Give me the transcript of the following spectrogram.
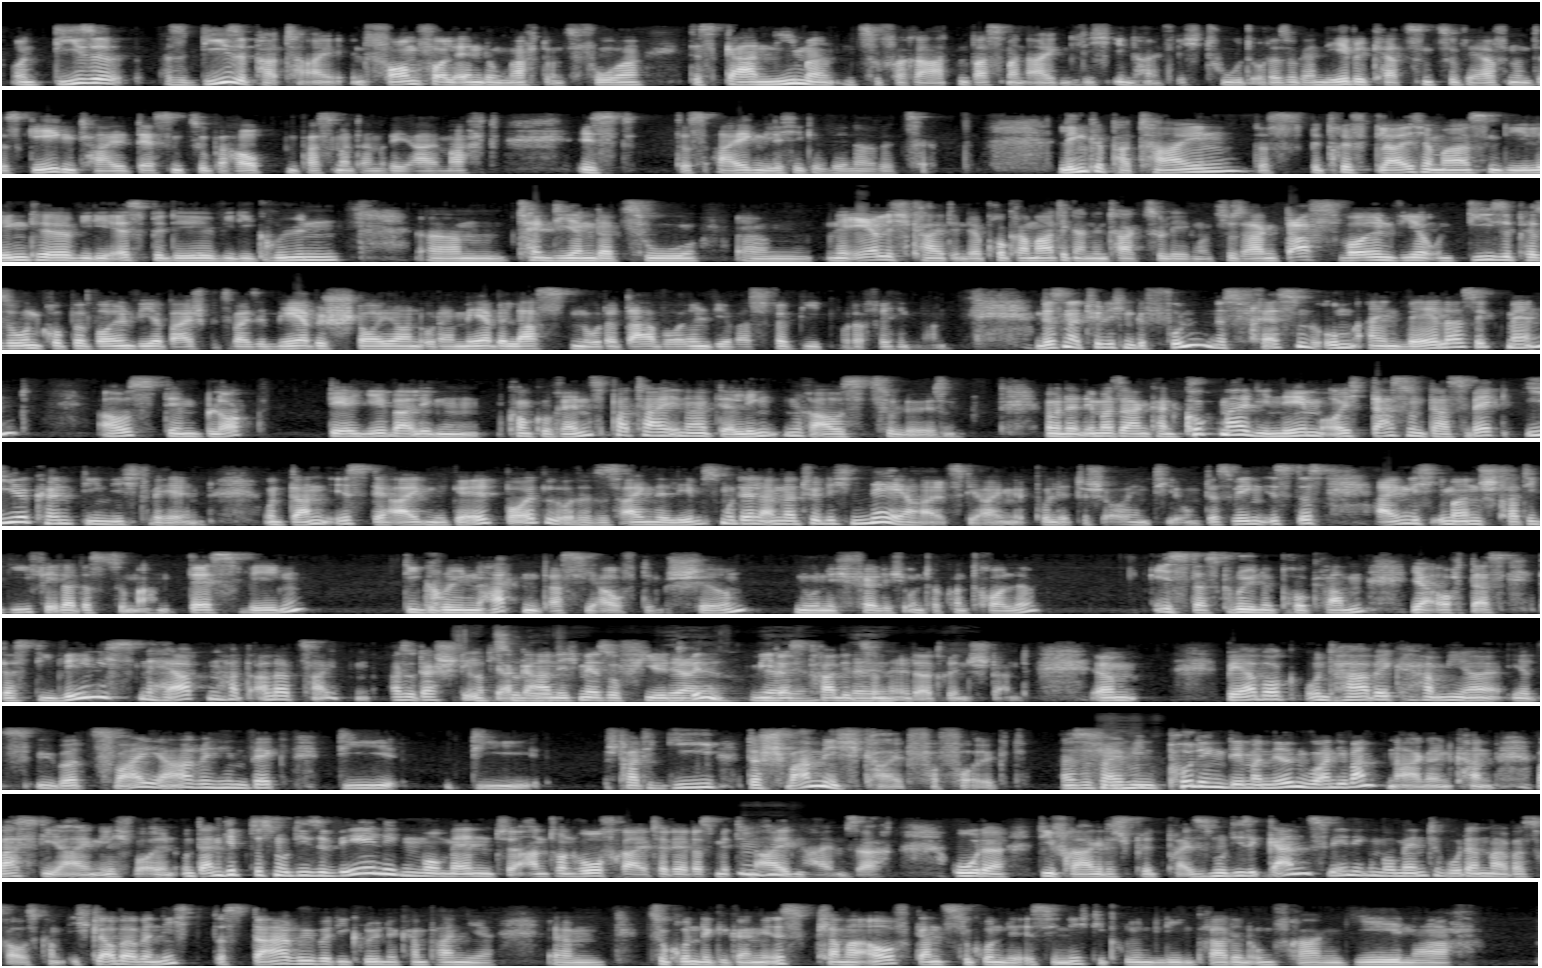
Und diese, also diese Partei in Formvollendung macht uns vor, das gar niemanden zu verraten, was man eigentlich inhaltlich tut oder sogar Nebelkerzen zu werfen und das Gegenteil dessen zu behaupten, was man dann real macht, ist das eigentliche Gewinnerrezept. Linke Parteien, das betrifft gleichermaßen die Linke wie die SPD, wie die Grünen, ähm, tendieren dazu, ähm, eine Ehrlichkeit in der Programmatik an den Tag zu legen und zu sagen, das wollen wir und diese Personengruppe wollen wir beispielsweise mehr besteuern oder mehr belasten oder da wollen wir was verbieten oder verhindern. Und das ist natürlich ein gefundenes Fressen um ein Wählersegment aus dem Block der jeweiligen Konkurrenzpartei innerhalb der Linken rauszulösen. Wenn man dann immer sagen kann, guck mal, die nehmen euch das und das weg, ihr könnt die nicht wählen. Und dann ist der eigene Geldbeutel oder das eigene Lebensmodell einem natürlich näher als die eigene politische Orientierung. Deswegen ist es eigentlich immer ein Strategiefehler, das zu machen. Deswegen, die Grünen hatten das ja auf dem Schirm, nur nicht völlig unter Kontrolle ist das grüne Programm ja auch das, das die wenigsten Härten hat aller Zeiten. Also da steht Absolut. ja gar nicht mehr so viel ja, drin, ja. wie ja, das traditionell da drin stand. Ähm, Baerbock und Habeck haben ja jetzt über zwei Jahre hinweg die, die Strategie der Schwammigkeit verfolgt. Also es war mhm. ja wie ein Pudding, den man nirgendwo an die Wand nageln kann, was die eigentlich wollen. Und dann gibt es nur diese wenigen Momente, Anton Hofreiter, der das mit mhm. den Eigenheimen sagt, oder die Frage des Spritpreises, nur diese ganz wenigen Momente, wo dann mal was rauskommt. Ich glaube aber nicht, dass darüber die grüne Kampagne ähm, zugrunde gegangen ist. Klammer auf, ganz zugrunde ist sie nicht. Die Grünen liegen gerade in Umfragen je nach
